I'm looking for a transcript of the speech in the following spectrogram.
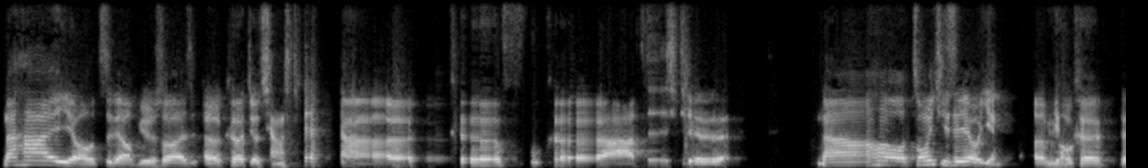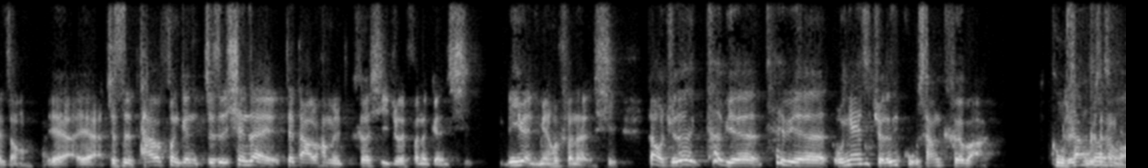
那他有治疗，比如说儿科就强项儿科、妇科啊这些的，然后中医其实也有眼耳鼻喉科这种，yeah yeah，就是它会分更，就是现在在大陆他们科系就会分得更细，医院里面会分得很细，但我觉得特别特别，我应该是觉得是骨伤科吧，骨伤科什么？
